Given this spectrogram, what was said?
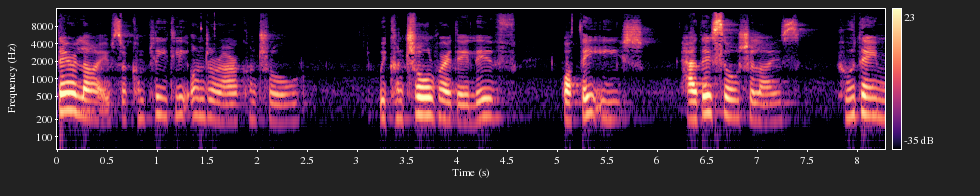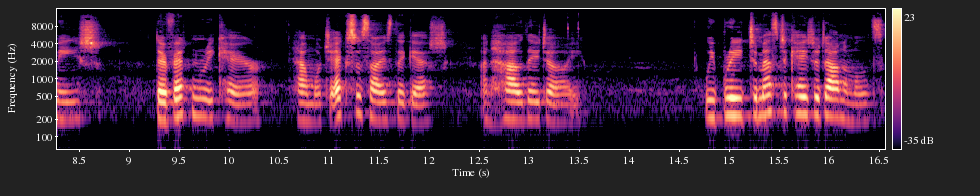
their lives are completely under our control. We control where they live, what they eat, how they socialise, who they meet, their veterinary care, how much exercise they get, and how they die. We breed domesticated animals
